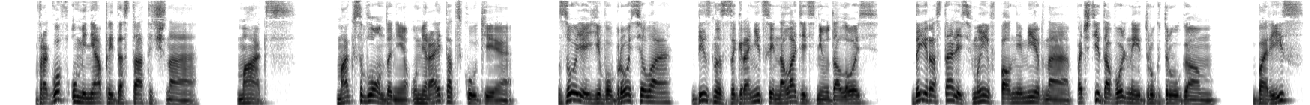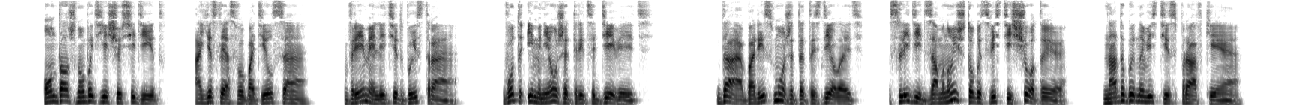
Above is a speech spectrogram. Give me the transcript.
Врагов у меня предостаточно. Макс. Макс в Лондоне умирает от скуки. Зоя его бросила, бизнес за границей наладить не удалось. Да и расстались мы вполне мирно, почти довольные друг другом. Борис? Он, должно быть, еще сидит. А если освободился? Время летит быстро. Вот и мне уже 39. Да, Борис может это сделать. Следить за мной, чтобы свести счеты. Надо бы навести справки.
